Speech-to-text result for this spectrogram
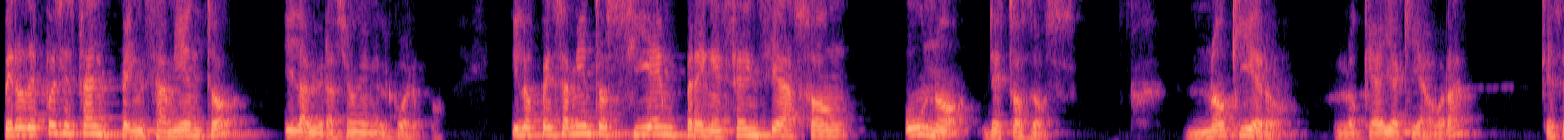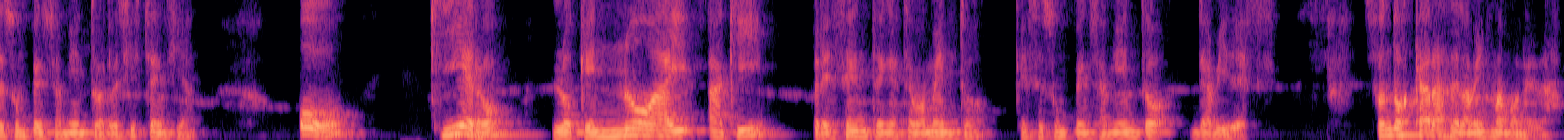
Pero después está el pensamiento y la vibración en el cuerpo. Y los pensamientos siempre en esencia son uno de estos dos. No quiero lo que hay aquí ahora, que ese es un pensamiento de resistencia, o quiero lo que no hay aquí presente en este momento, que ese es un pensamiento de avidez. Son dos caras de la misma moneda,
